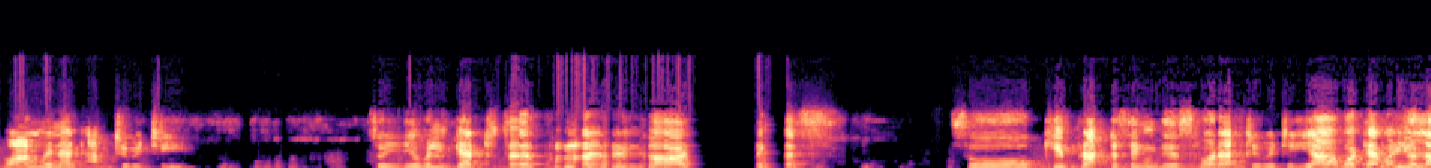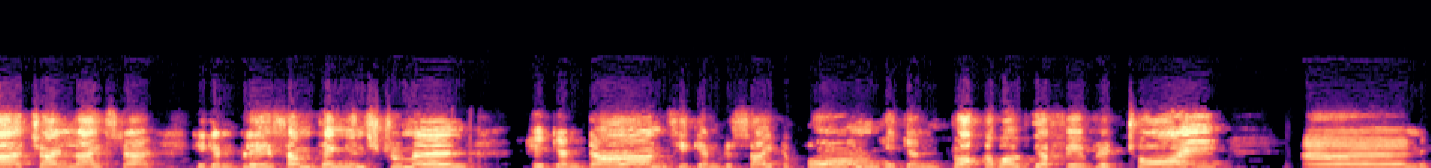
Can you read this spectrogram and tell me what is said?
One minute activity. So you will get circular regarding this. So keep practicing this for activity. Yeah whatever your child likes that he can play something instrument. He can dance, he can recite a poem, he can talk about their favorite toy, and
